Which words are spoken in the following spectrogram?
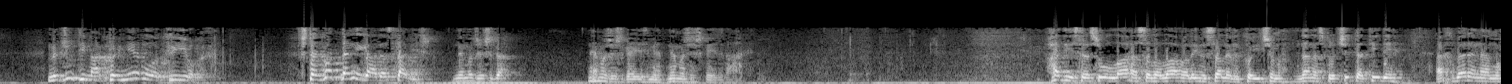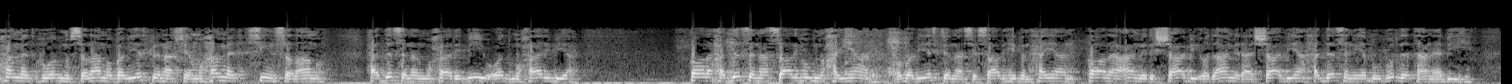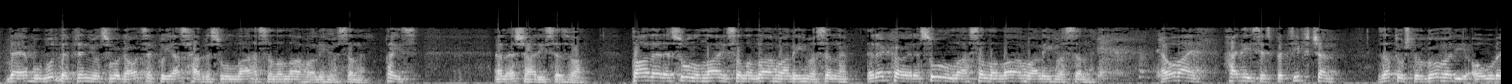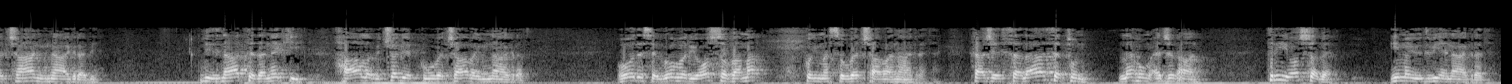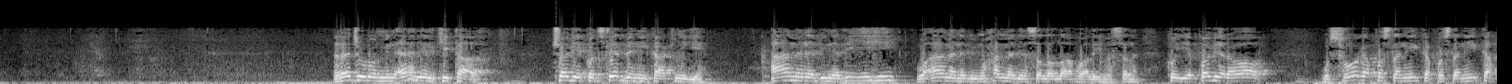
Međutim, ako je mjerilo krivo, šta god na njega da staviš, ne možeš ga, ne možeš ga izmjeriti, ne možeš ga izvagati. Hadis Rasulullah sallallahu alaihi wasallam koji ćemo danas pročitati ide Ahberena Muhammed hu ibn Salam obavijestio nas je Muhammed sin Salamu Hadesena Muharibiju od Muharibija قال حدثنا صالح بن حيان وبيستي ناس صالح بن حيان قال عامر الشعبي od Amira الشعبي حدثني أبو بردة عن أبيه da je Abu Burda prenio svoga oca koji je ashab Rasulullah sallallahu alaihi wasallam Qais al-Ash'ari se zvao Kale Resulullah sallallahu alaihi wasallam. Rekao je Resulullah sallallahu alaihi wasallam. E ovaj hadis je specifičan zato što govori o uvećanju nagradi. Vi znate da neki halovi čovjeku uvećavaju nagradu. Ovdje se govori o osobama kojima se uvećava nagrada. Kaže salasetun lehum eđran. Tri osobe imaju dvije nagrade. Ređulun min ehlil kitab čovjek od sljedbenika knjige amene bi nebijihi wa amene bi Muhammedin sallallahu alaihi wasallam koji je povjerovao u svoga poslanika poslanika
